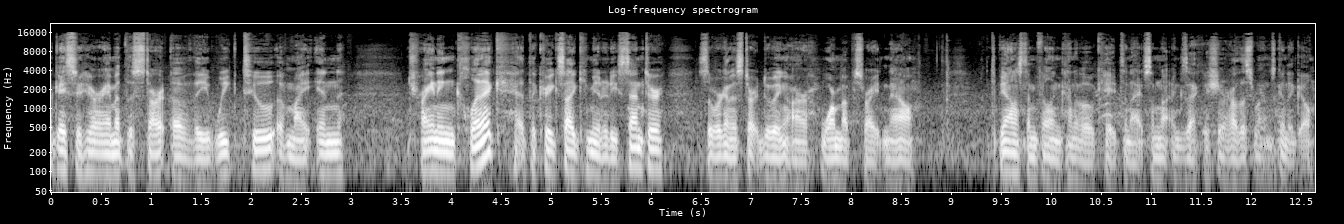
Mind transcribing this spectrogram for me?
Okay, so here I am at the start of the week two of my in training clinic at the Creekside Community Center. So we're going to start doing our warm ups right now. To be honest, I'm feeling kind of okay tonight, so I'm not exactly sure how this run's going to go.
